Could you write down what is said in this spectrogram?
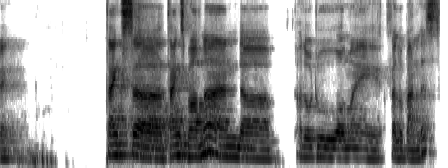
Right. Thanks, uh, thanks Bhavna and hello to all my fellow panelists.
